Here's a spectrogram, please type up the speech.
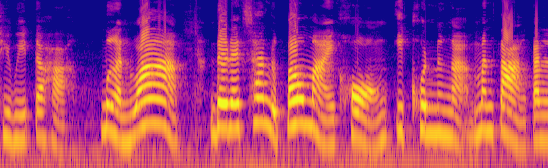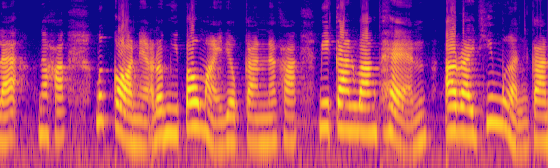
ชีวิตอะค่ะเหมือนว่า direction หรือเป้าหมายของอีกคนนึงอะมันต่างกันแล้วนะคะ เมื่อก่อนเนี่ยเรามีเป้าหมายเดียวกันนะคะ มีการวางแผนอะไรที่เหมือนกัน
